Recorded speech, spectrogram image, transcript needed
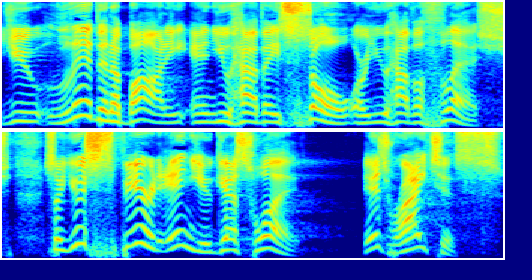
you live in a body, and you have a soul or you have a flesh. So your spirit in you, guess what? It's righteous.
